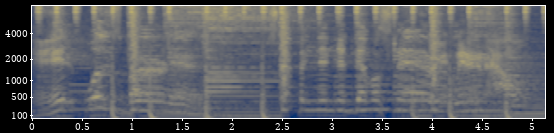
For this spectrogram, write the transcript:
it was burning in the devil's snare. It went out.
